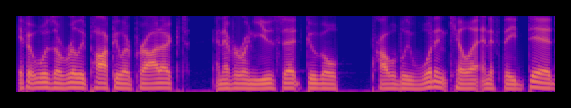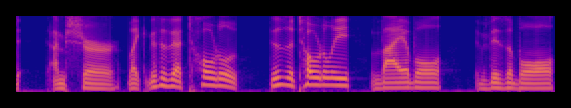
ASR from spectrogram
If it was a really popular product and everyone used it, Google probably wouldn't kill it. And if they did, I'm sure like this is a total this is a totally viable, visible,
